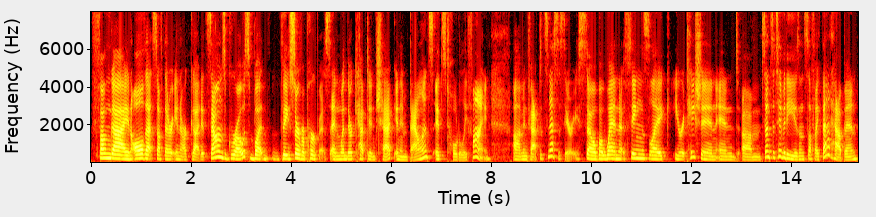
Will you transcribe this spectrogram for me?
fungi and all that stuff that are in our gut. It sounds gross, but they serve a purpose. And when they're kept in check and in balance, it's totally fine. Um, in fact, it's necessary. So, but when things like irritation and um, sensitivities and stuff like that happen,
